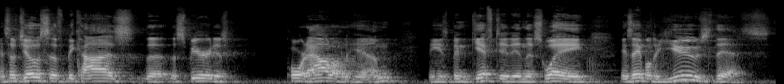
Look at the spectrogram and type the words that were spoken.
And so Joseph, because the, the Spirit is poured out on him, he has been gifted in this way, is able to use this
